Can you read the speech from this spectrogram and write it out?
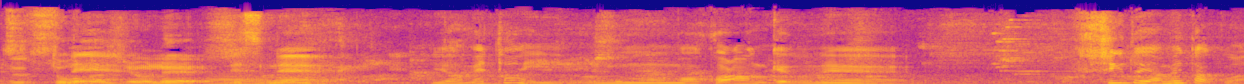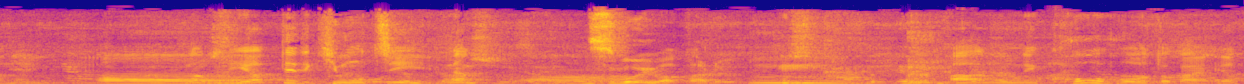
ずっと同じよね。ですね。やめたいうん分からんけどね不思議とやめたくはない。あなんかねやってて気持ちいい。なんかすごいわかる。うん。あのね広報とかやってるんで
